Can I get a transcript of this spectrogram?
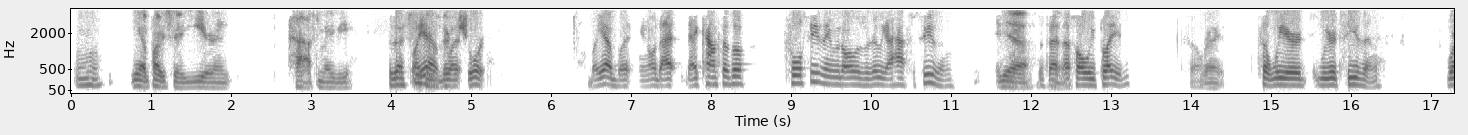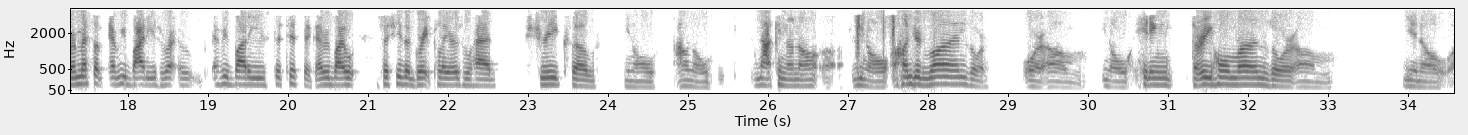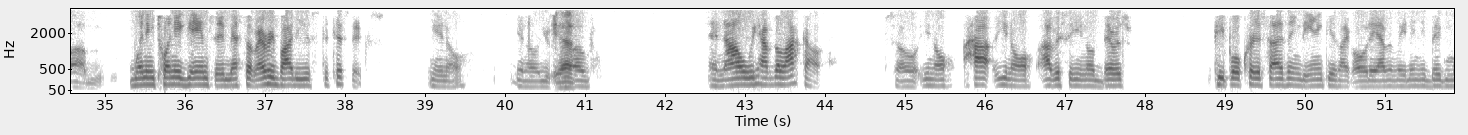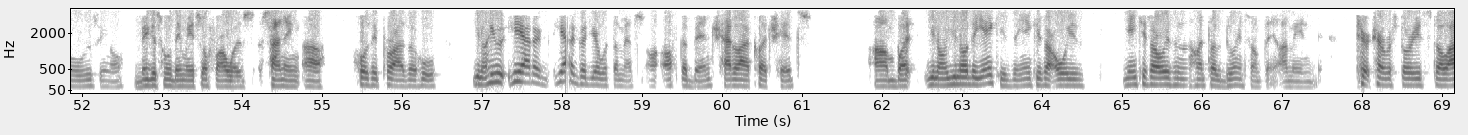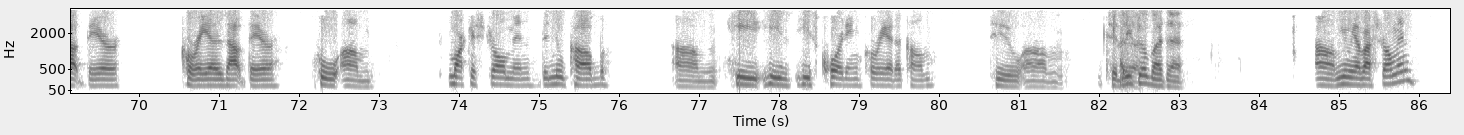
hmm Yeah, I'd probably say a year and half maybe. Because that season yeah, very but- short. But yeah, but you know that that counts as a full season, even though it was really a half a season. Yeah. That yeah. that's all we played. So Right. it's a weird weird season. where it messed up everybody's everybody's statistics. Everybody, especially the great players who had streaks of you know I don't know knocking on a uh, you know a hundred runs or or um you know hitting thirty home runs or um you know um winning twenty games. they mess up everybody's statistics. You know, you know you Yeah. of and now we have the lockout. So you know how you know obviously you know there was people criticizing the Yankees like oh they haven't made any big moves. You know biggest move they made so far was signing uh Jose Peraza who you know he he had a he had a good year with the Mets off the bench had a lot of clutch hits. Um, but you know you know the Yankees the Yankees are always Yankees are always in the hunt of doing something. I mean Trevor Story is still out there. Correa is out there. Who um Marcus Stroman, the new Cub, um, he he's he's courting Correa to come to um to How the do you feel about that? Um you mean about Stroman?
